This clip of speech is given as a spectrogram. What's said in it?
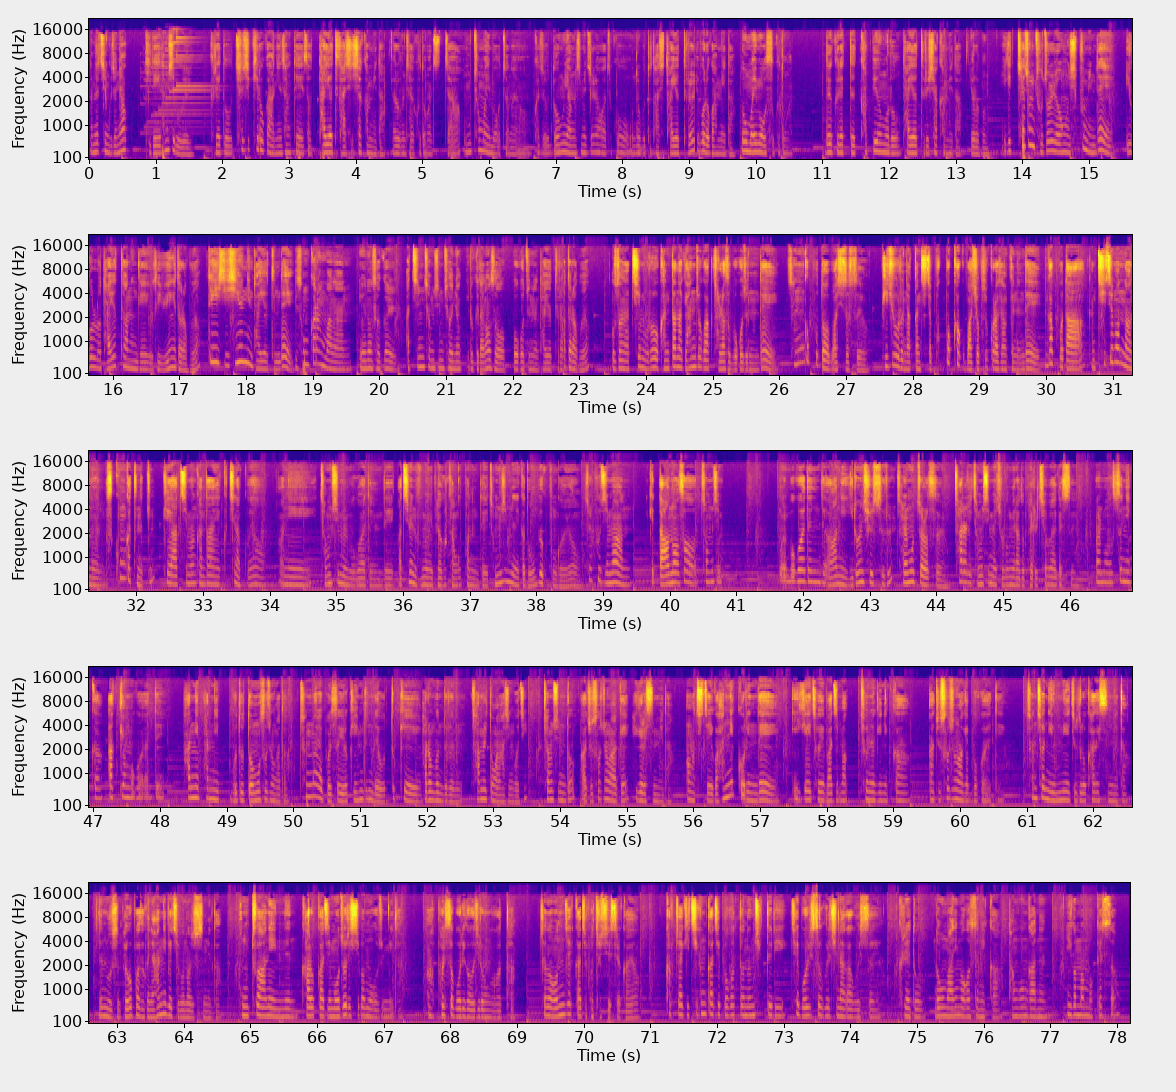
남자친구 저녁 디데이 35일. 그래도 70kg가 아닌 상태에서 다이어트 다시 시작합니다. 여러분 제가 그동안 진짜 엄청 많이 먹었잖아요. 그래서 너무 양심이 찔려가지고 오늘부터 다시 다이어트를 해보려고 합니다. 너무 많이 먹었어 그동안. 늘 그랬듯 갓비움으로 다이어트를 시작합니다 여러분. 이게 체중 조절용 식품인데 이걸로 다이어트 하는 게 요새 유행이더라고요. TC 시우님 다이어트인데 손가락만한 요 녀석을 아침 점심 저녁 이렇게 나눠서 먹어주는 다이어트를 하더라고요 우선 아침으로 간단하게 한 조각 잘라서 먹어줬는데 생각보다 맛있었어요. 비주얼은 약간 진짜 퍽퍽하고 맛이 없을 거라 생각했는데 생각보다 그냥 치즈맛 나는 스콘 같은 느낌? 이렇게 아침은 간단하게 끝이 났고요. 아니 점심을 먹어야 되는데 아침에는 분명히 배가 그렇게 안 고팠는데 점심 되니까 너무 배고픈 거예요. 슬프지만 이렇게 나눠서 점심 뭘 먹어야 되는데 아니 이런 실수를? 잘못 잘랐어요. 차라리 점심에 조금이라도 배를 채워야겠어요. 얼마 없으니까 아껴 먹어야 돼. 한입 한입 모두 너무 소중하다. 첫날에 벌써 이렇게 힘든데 어떻게 다른 분들은 3일 동안 하신 거지? 점심도 아주 소중하게 해결했습니다. 아 진짜 이거 한입거리인데 이게 저의 마지막 저녁이니까 아주 소중하게 먹어야 돼요. 천천히 음미해 주도록 하겠습니다. 는 무슨 배고파서 그냥 한 입에 집어넣어줬습니다. 봉투 안에 있는 가루까지 모조리 씹어 먹어줍니다. 아 벌써 머리가 어지러운 것 같아. 저는 언제까지 버틸 수 있을까요? 갑자기 지금까지 먹었던 음식들이 제 머릿속을 지나가고 있어요. 그래도 너무 많이 먹었으니까 당분간은 이것만 먹겠어.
